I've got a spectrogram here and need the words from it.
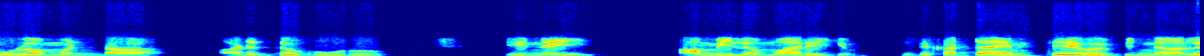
மூலம்ண்டா அடுத்த கூறு இணை அமிலமா இருக்கும். இது கட்டாயம் தேவை பின்னால.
